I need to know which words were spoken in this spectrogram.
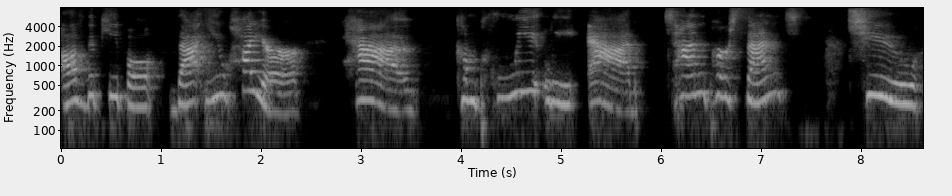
of the people that you hire have completely add 10% to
